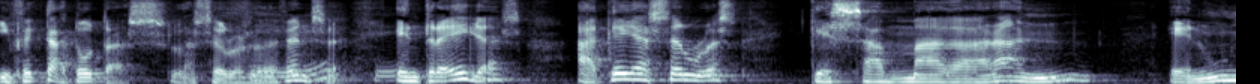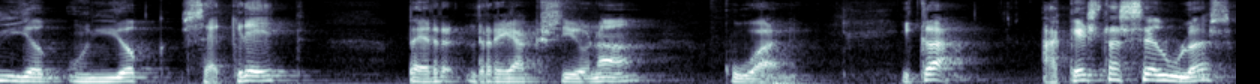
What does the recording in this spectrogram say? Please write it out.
infecta a totes les cèl·lules de Sí, defensa. sí. Entre elles, aquelles cèl·lules que s'amagaran en un lloc, un lloc secret per reaccionar quan... I clar, aquestes cèl·lules,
